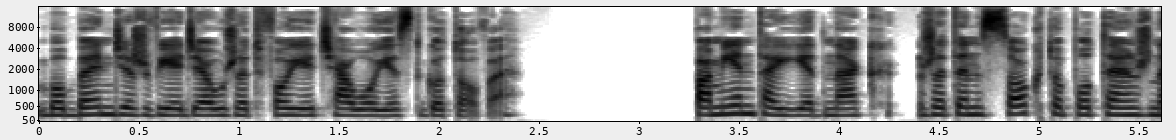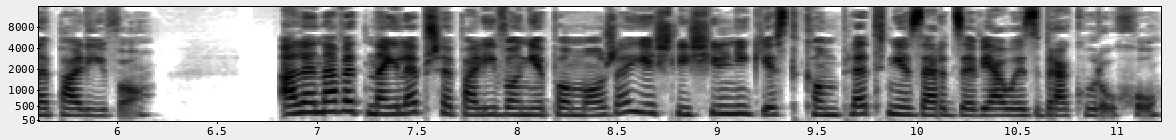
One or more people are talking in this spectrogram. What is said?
bo będziesz wiedział, że twoje ciało jest gotowe. Pamiętaj jednak, że ten sok to potężne paliwo. Ale nawet najlepsze paliwo nie pomoże, jeśli silnik jest kompletnie zardzewiały z braku ruchu.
